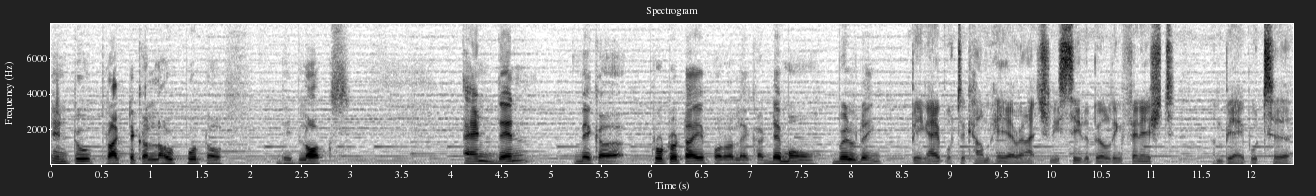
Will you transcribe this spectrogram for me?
into practical output of the blocks and then make a prototype or like a demo building. Being able to come here and actually see the building finished and be able to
